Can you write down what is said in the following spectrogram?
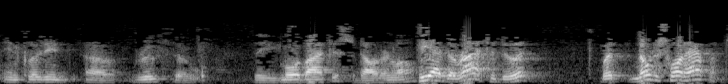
including uh, Ruth, the, the Moabitess, daughter-in-law. He had the right to do it, but notice what happens.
